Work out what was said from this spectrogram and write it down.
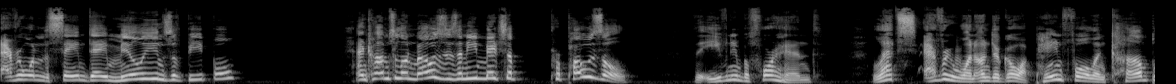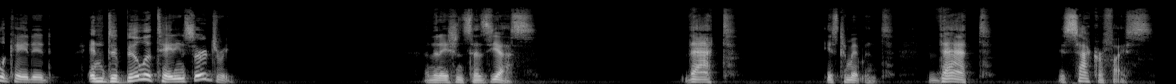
everyone on the same day, millions of people. And comes along Moses and he makes a proposal the evening beforehand lets everyone undergo a painful and complicated and debilitating surgery. And the nation says yes. That is commitment. That is sacrifice.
